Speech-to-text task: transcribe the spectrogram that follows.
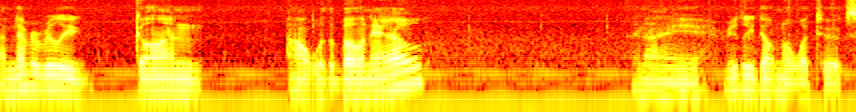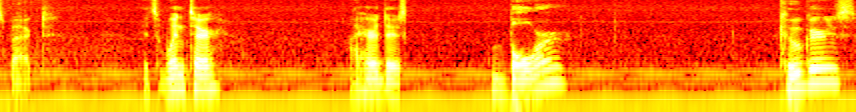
I've never really gone out with a bow and arrow. And I really don't know what to expect. It's winter. I heard there's boar? Cougars?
